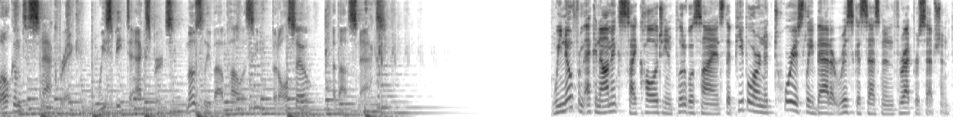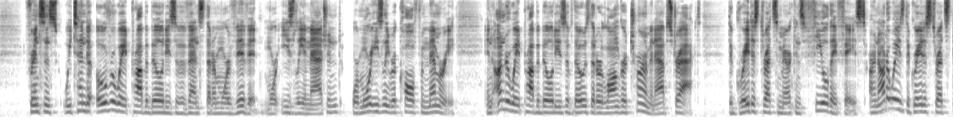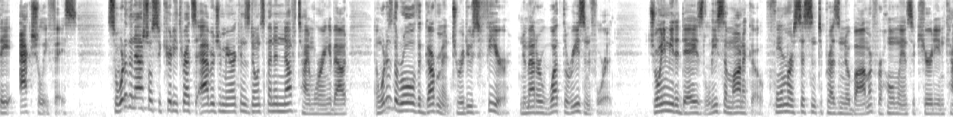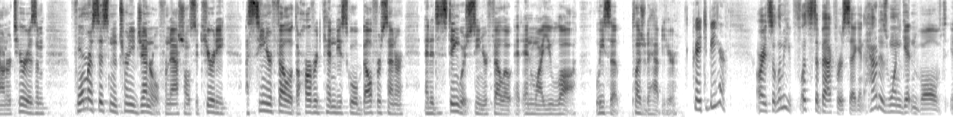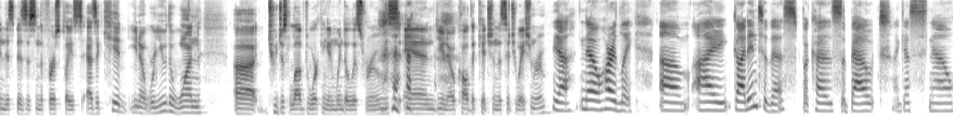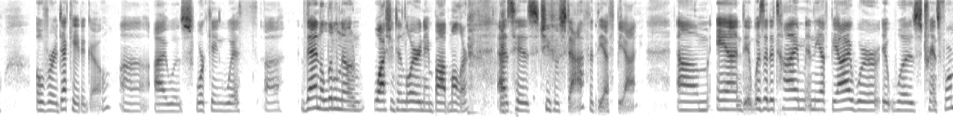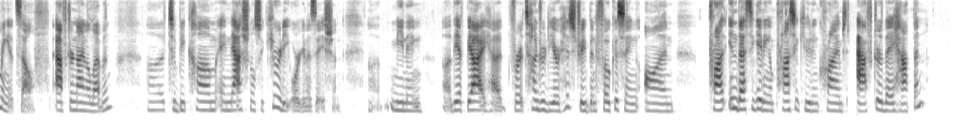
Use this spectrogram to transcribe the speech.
Welcome to Snack Break. We speak to experts, mostly about policy, but also about snacks. We know from economics, psychology, and political science that people are notoriously bad at risk assessment and threat perception. For instance, we tend to overweight probabilities of events that are more vivid, more easily imagined, or more easily recalled from memory, and underweight probabilities of those that are longer term and abstract. The greatest threats Americans feel they face are not always the greatest threats they actually face. So, what are the national security threats average Americans don't spend enough time worrying about? And what is the role of the government to reduce fear, no matter what the reason for it? Joining me today is Lisa Monaco, former assistant to President Obama for Homeland Security and Counterterrorism, former Assistant Attorney General for National Security, a senior fellow at the Harvard Kennedy School Belfer Center, and a distinguished senior fellow at NYU Law. Lisa, pleasure to have you here. Great to be here. All right, so let me let's step back for a second. How does one get involved in this business in the first place? As a kid, you know, were you the one uh, who just loved working in windowless rooms and you know called the kitchen the situation room? Yeah, no, hardly. Um, I got into this because about I guess now over a decade ago, uh, I was working with uh, then a little known Washington lawyer named Bob Mueller as his chief of staff at the FBI. Um, and it was at a time in the FBI where it was transforming itself after 9 11 uh, to become a national security organization, uh, meaning uh, the FBI had, for its 100 year history, been focusing on pro- investigating and prosecuting crimes after they happen.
